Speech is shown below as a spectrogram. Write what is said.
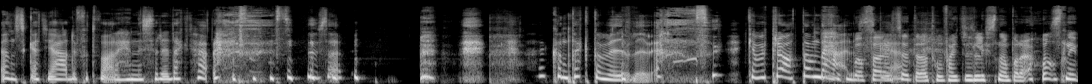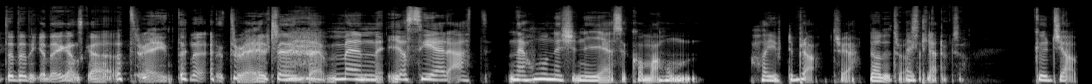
önskat att jag hade fått vara hennes redaktör. Kontakta mig Olivia. Kan vi prata om det här? Jag bara jag- förutsätter att hon faktiskt lyssnar på det här avsnittet. Jag tycker det är ganska... tror jag inte. Nej. Det tror jag verkligen inte. Men jag ser att när hon är 29 så kommer hon ha gjort det bra, tror jag. Ja, det tror jag Verkligen. säkert också. Good job.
